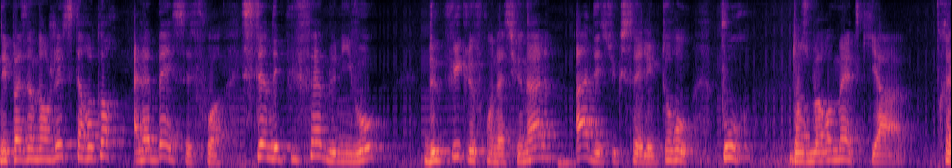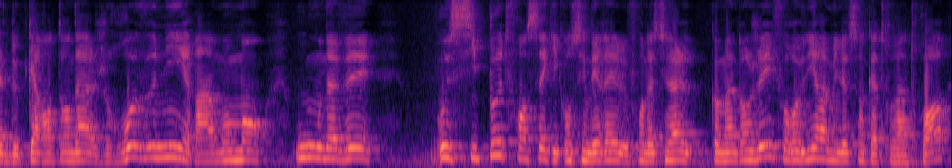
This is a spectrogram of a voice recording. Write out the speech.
n'est pas un danger, c'est un record à la baisse cette fois. C'est un des plus faibles niveaux depuis que le Front National a des succès électoraux. Pour, dans ce baromètre qui a près de 40 ans d'âge, revenir à un moment où on avait aussi peu de Français qui considéraient le Front National comme un danger, il faut revenir à 1983,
